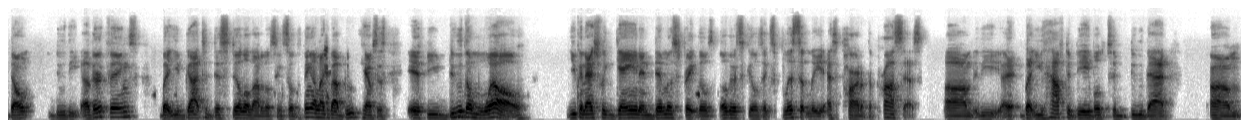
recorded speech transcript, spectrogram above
don't do the other things, but you've got to distill a lot of those things. So the thing I like about boot camps is if you do them well, you can actually gain and demonstrate those other skills explicitly as part of the process. Um, the, uh, but you have to be able to do that um,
